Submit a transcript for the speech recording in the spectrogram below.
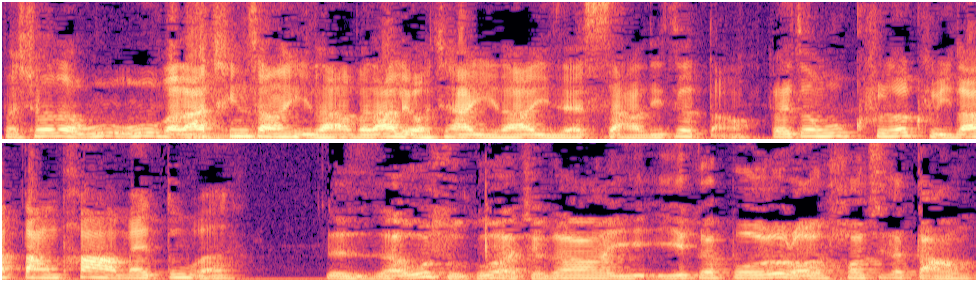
勿晓得我我勿大清爽伊拉，勿大了解伊拉现在是何里只党。反正我看了看，伊拉党派也蛮多个。是啊，我查过个，就讲伊伊搿保安老好几只党，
